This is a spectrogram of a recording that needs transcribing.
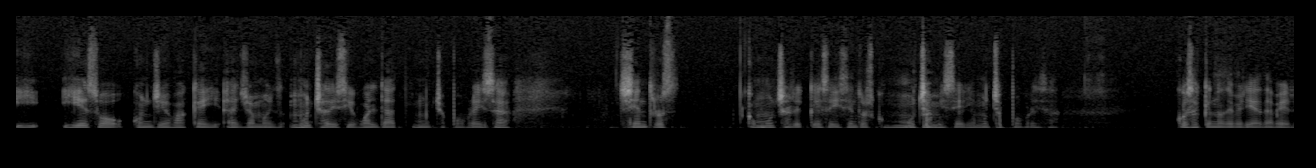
Y, y eso conlleva que haya mucha desigualdad, mucha pobreza, centros con mucha riqueza y centros con mucha miseria, mucha pobreza, cosa que no debería de haber,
